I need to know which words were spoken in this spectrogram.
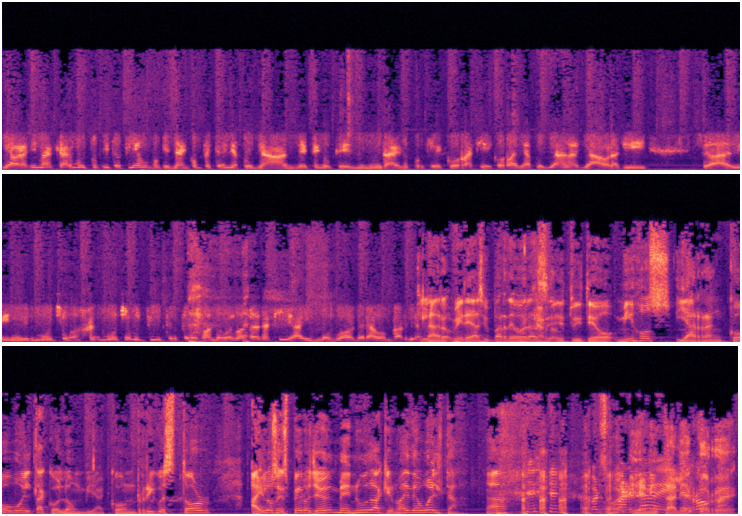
y ahora sí me va a quedar muy poquito tiempo porque ya en competencia pues ya le tengo que disminuir a eso porque corra aquí corra allá pues ya ya ahora sí se va a disminuir mucho, mucho mi Twitter, pero cuando vuelva a estar aquí, ahí lo voy a volver a bombardear. Claro, mire, hace un par de horas eh, tuiteó Mijos y arrancó vuelta a Colombia con Rigo Store. Ahí los espero, lleven menuda que no hay de vuelta. Ah. Por su marca y en de- de Italia ropa. corre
